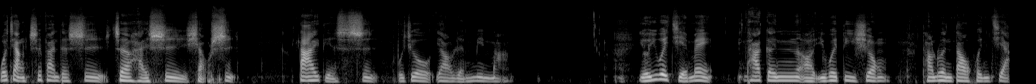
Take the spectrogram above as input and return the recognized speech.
我讲吃饭的事，这还是小事。大一点事不就要人命吗？有一位姐妹，她跟啊一位弟兄，他论到婚嫁。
